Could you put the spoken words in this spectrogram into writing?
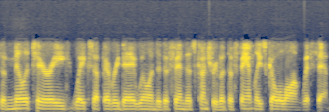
the military wakes up every day willing to defend this country, but the families go along with them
